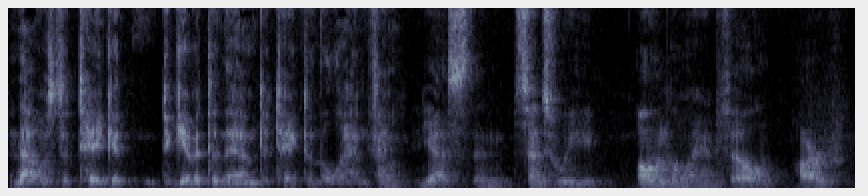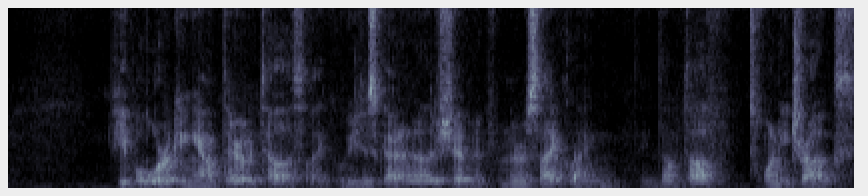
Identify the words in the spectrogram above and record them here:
And that was to take it, to give it to them to take to the landfill. And yes, and since we own the landfill, our people working out there would tell us like, we just got another shipment from the recycling. They dumped off twenty trucks.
